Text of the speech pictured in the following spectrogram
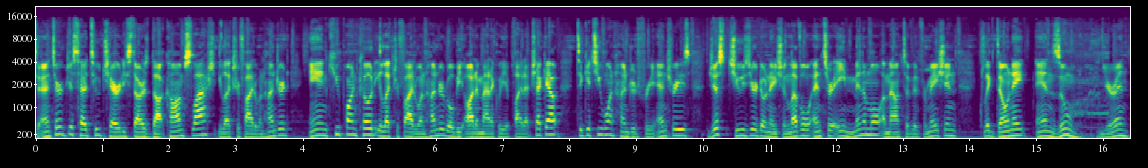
To enter, just head to charitystars.com slash electrified100 and coupon code electrified100 will be automatically applied at checkout to get you 100 free entries. Just choose your donation level, enter a minimal amount of information, click donate, and zoom, you're in.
